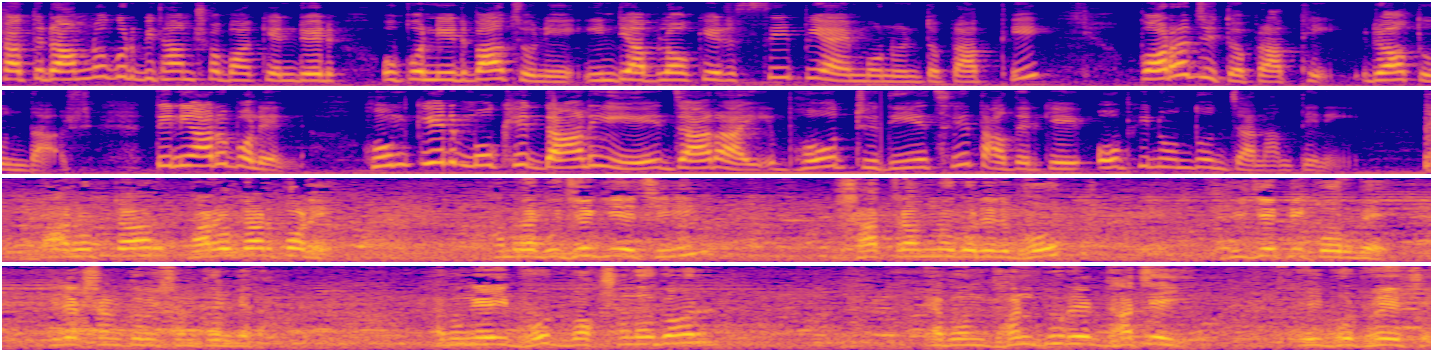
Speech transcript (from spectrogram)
সাথে রামনগর বিধানসভা কেন্দ্রের উপনির্বাচনে ইন্ডিয়া ব্লকের সিপিআইএম মনোনীত প্রার্থী, পরাজিত প্রার্থী রতন দাস। তিনি আরও বলেন হুমকির মুখে দাঁড়িয়ে যারাই ভোট দিয়েছে তাদেরকে অভিনন্দন জানান তিনি। বারোটার বারোটার পরে আমরা বুঝে গিয়েছি সাত রামনগরের ভোট বিজেপি করবে, ইলেকশন কমিশন করবে না। এবং এই ভোট বক্সনগর এবং ধনপুরের ধাঁচেই এই ভোট হয়েছে।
